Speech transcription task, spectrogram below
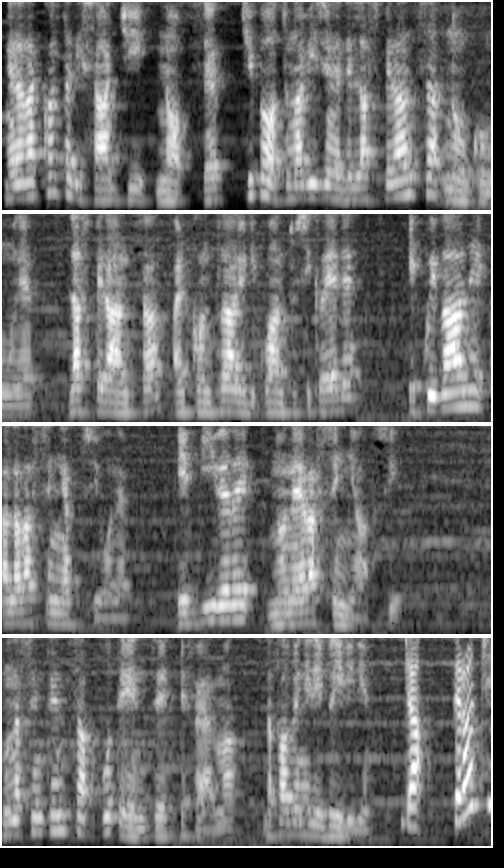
Nella raccolta di saggi Nozze ci porta una visione della speranza non comune, la speranza, al contrario di quanto si crede, equivale alla rassegnazione e vivere non è rassegnarsi. Una sentenza potente e ferma, da far venire i brividi. Già, per oggi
